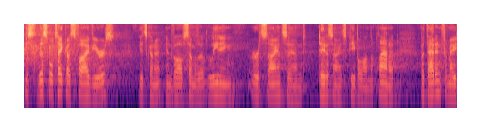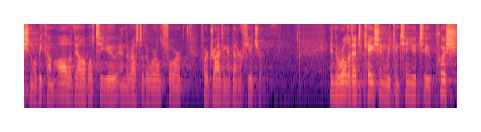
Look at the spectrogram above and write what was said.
This, this will take us five years. It's going to involve some of the leading Earth science and data science people on the planet, but that information will become all available to you and the rest of the world for, for driving a better future. In the world of education, we continue to push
